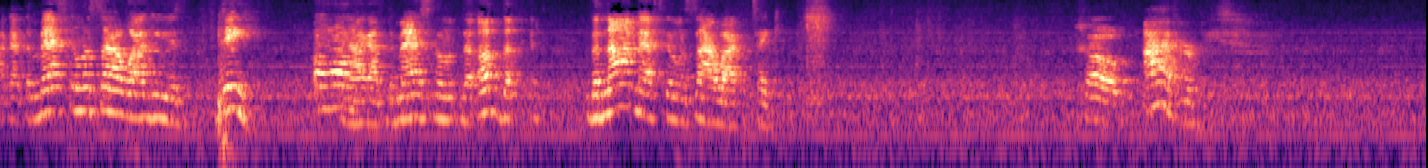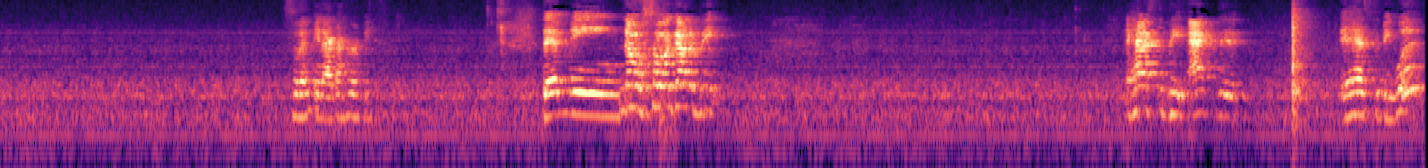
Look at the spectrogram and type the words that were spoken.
I got the masculine side where I use D. And Uh-huh. And I got the masculine, the other, the non-masculine side where I can take it. So, I have herpes. So that mean I got herpes? That means No, so it gotta be. It has to be active, it has to be what?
